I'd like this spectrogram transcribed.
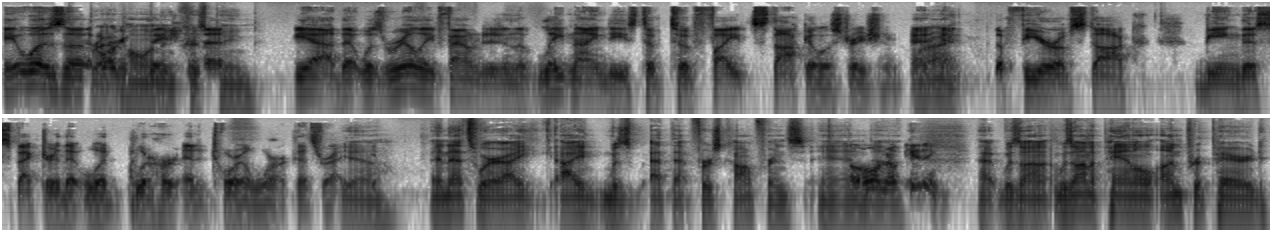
it was the, Brad Holland and Chris that, Payne yeah, that was really founded in the late '90s to to fight stock illustration and, right. and the fear of stock being this specter that would would hurt editorial work. That's right. Yeah. yeah. And that's where I I was at that first conference and oh no uh, kidding I was on was on a panel unprepared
